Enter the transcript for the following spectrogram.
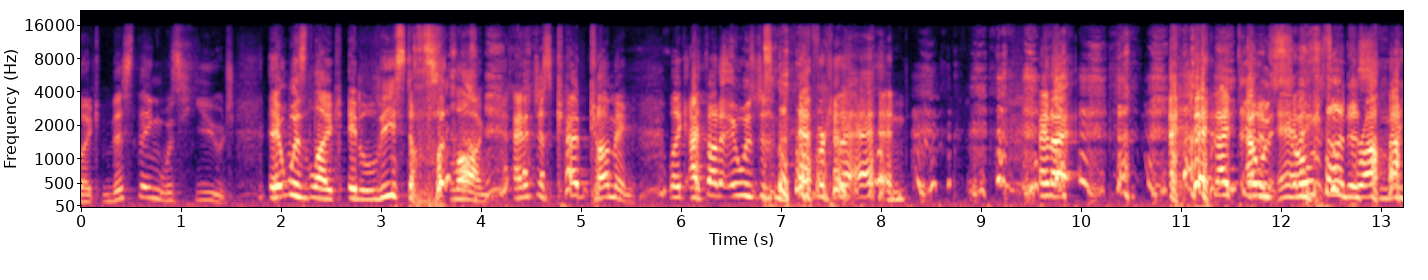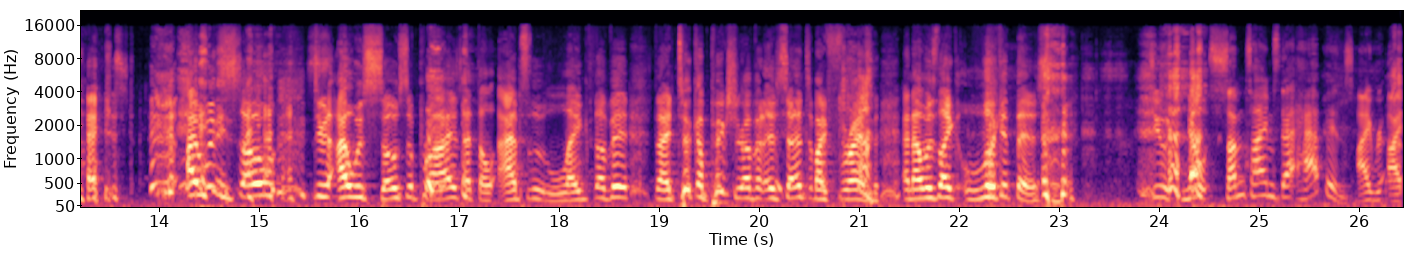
like this thing was huge. It was like at least a foot long and it just kept coming. Like I thought it was just never to end. And I and I, I an was so surprised. I was so dude, I was so surprised at the absolute length of it that I took a picture of it and sent it to my friend and I was like, "Look at this." Dude, no, sometimes that happens. I, I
